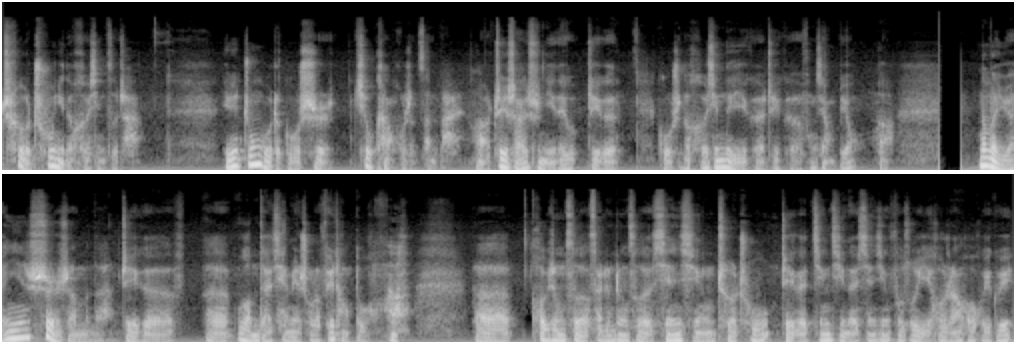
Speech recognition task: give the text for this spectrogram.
撤出你的核心资产。因为中国的股市就看沪深三百啊，这才是你的这个股市的核心的一个这个风向标啊。那么原因是什么呢？这个呃，我们在前面说了非常多啊。呃，货币政策、财政政策先行撤出，这个经济呢先行复苏以后，然后回归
